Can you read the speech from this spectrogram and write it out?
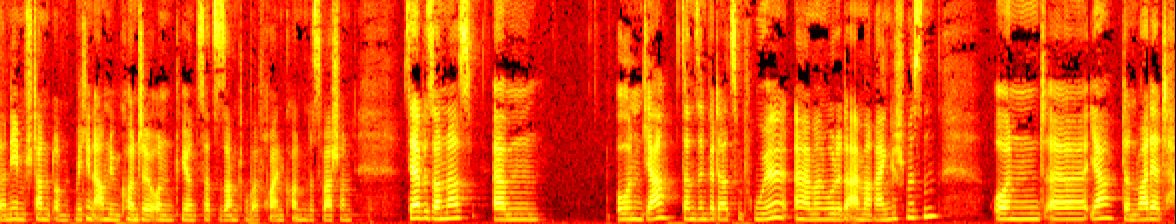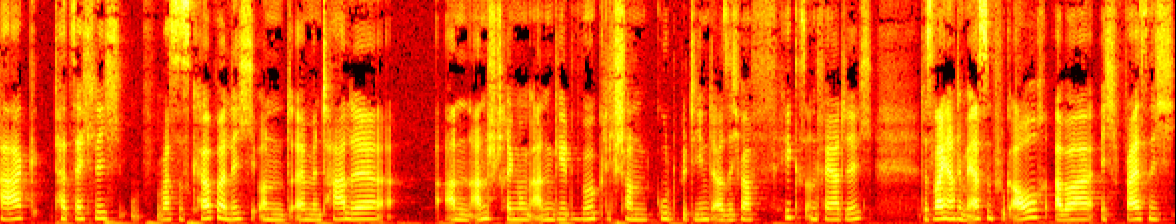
daneben stand und mich in den Arm nehmen konnte und wir uns da zusammen drüber freuen konnten. Das war schon sehr besonders. Ähm, und ja, dann sind wir da zum Pool. Äh, man wurde da einmal reingeschmissen. Und äh, ja, dann war der Tag tatsächlich, was das körperlich und äh, mentale an Anstrengung angeht, wirklich schon gut bedient. Also ich war fix und fertig. Das war ich nach dem ersten Flug auch, aber ich weiß nicht,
